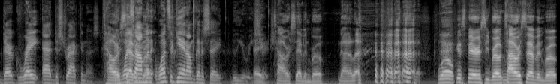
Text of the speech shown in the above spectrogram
they're great at distracting us. Tower and once 7, I'm bro. gonna, once again, I'm gonna say, do your research. hey research. Tower Seven, bro. 9/11. Well, Conspiracy, bro. Tower Seven, bro.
